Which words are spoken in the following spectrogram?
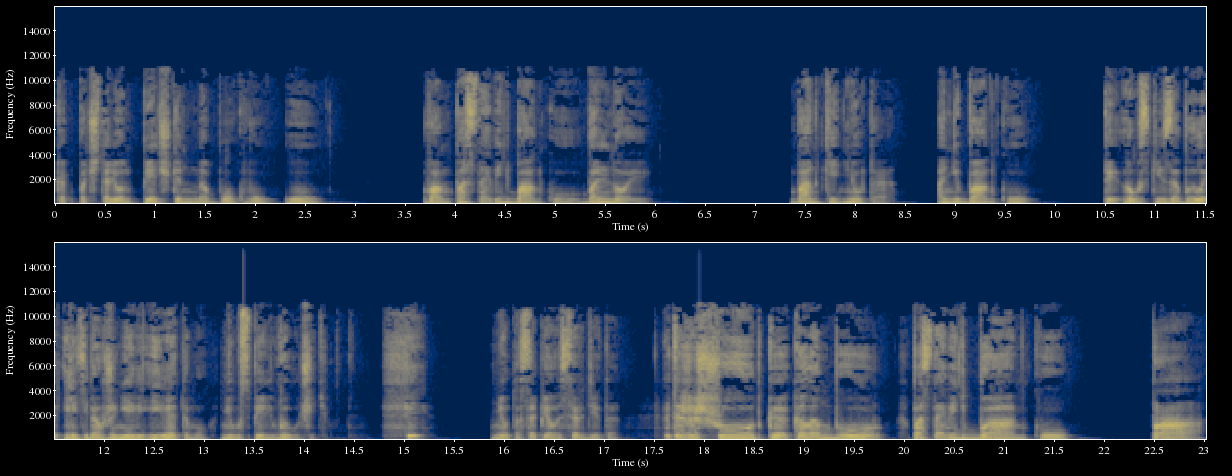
как почтальон Печкин на букву «У». «Вам поставить банку, больной?» «Банки, Нюта, а не банку. Ты русский забыла или тебя в Женеве и этому не успели выучить?» «Фи!» Нюта сопела сердито. «Это же шутка, каламбур! Поставить банку!» «Па!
